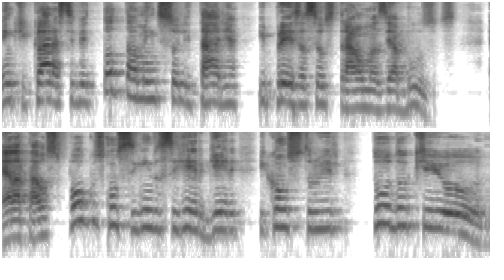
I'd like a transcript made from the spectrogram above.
em que Clara se vê totalmente solitária e presa a seus traumas e abusos ela tá aos poucos conseguindo se reerguer e construir tudo que o.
